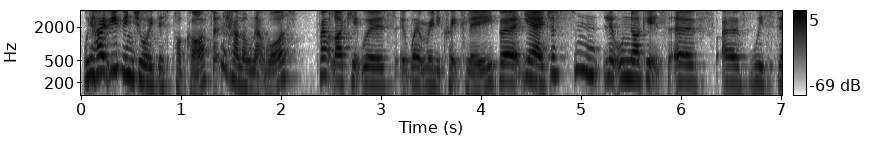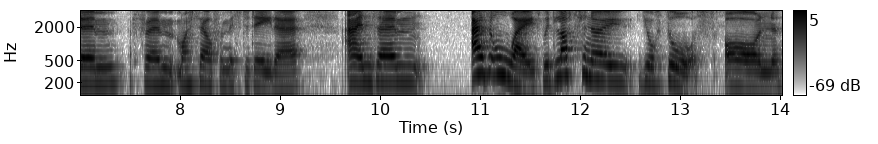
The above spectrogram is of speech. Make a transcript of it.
we hope you've enjoyed this podcast. I don't know how long that was. Felt like it was. It went really quickly, but yeah, just some little nuggets of of wisdom from myself and Mr. D there. And um, as always, we'd love to know your thoughts on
